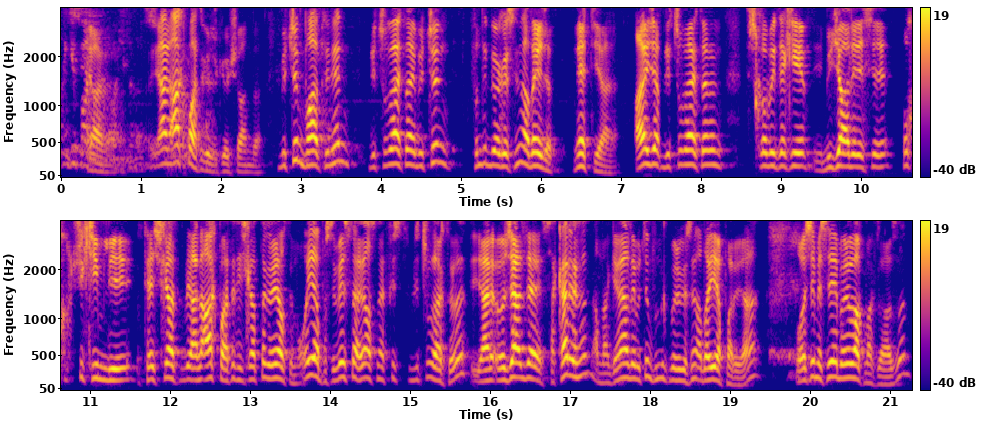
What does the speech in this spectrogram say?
Hangi parti Yani, yani AK Parti gözüküyor şu anda. Bütün partinin Lütfü Bayraktar bütün fındık bölgesinin adayıdır. Net yani. Ayrıca Lütfü Bayraktar'ın psikobideki mücadelesi, hukukçu kimliği, teşkilat yani AK Parti teşkilatta görev yaptım. O yapısı vesaire aslında Lütfü Bayraktar'ı yani özelde Sakarya'nın ama genelde bütün fındık bölgesinin adayı yapar ya. Dolayısıyla meseleye böyle bakmak lazım.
